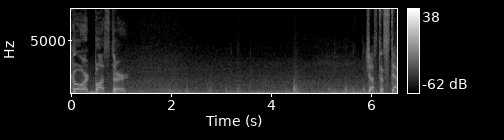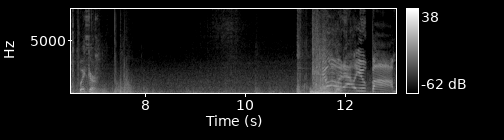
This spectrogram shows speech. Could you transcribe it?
gourd buster. Just a step quicker. Oh, an alley-oop bomb!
